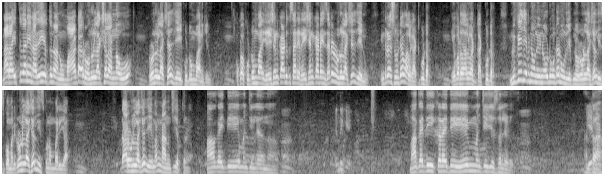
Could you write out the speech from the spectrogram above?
నా రైతుగా నేను అదే చెప్తున్నాను నువ్వు మాట రెండు లక్షలు అన్నావు రెండు లక్షలు చేయి కుటుంబానికి నువ్వు. ఒక కుటుంబానికి రేషన్ కార్డుకు సరే రేషన్ కార్డు అయినా సరే రెండు లక్షలు చేయను. ఇంట్రెస్ట్ ఉంటే వాళ్ళు కట్టుకుంటారు. ఎవరి దాని వాటి కట్టుకుంటారు. నువ్వే చెప్పినావు నేను నోటుకుంటా నువ్వు చెప్పినావు రెండు లక్షలు తీసుకోమని రెండు లక్షలు తీసుకున్నాం మరి ఇక. ఆ రెండు లక్షలు చేయమని నా నుంచి చెప్తున్నాను మాకైతే ఏం మంచి లేదన్న. ఎందుకే? మాకైతే ఇక్కడైతే ఏం మంచిగా చేస్తలేడు. అంతా.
